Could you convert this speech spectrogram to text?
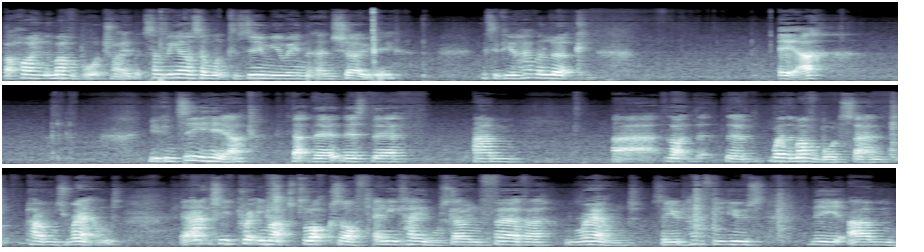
behind the motherboard tray, but something else I want to zoom you in and show you is if you have a look here, you can see here that the, there's the um, uh, like the, the where the motherboard stand comes round, it actually pretty much blocks off any cables going further round. So you'd have to use the um,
